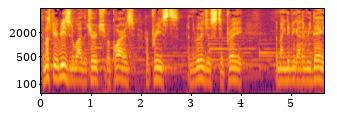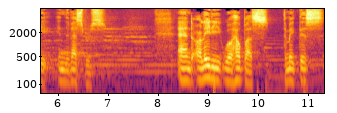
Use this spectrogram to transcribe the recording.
There must be a reason why the church requires her priests and the religious to pray the Magnificat every day in the Vespers. And Our Lady will help us to make this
